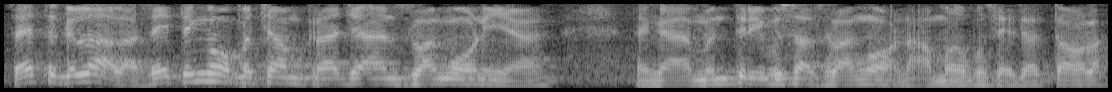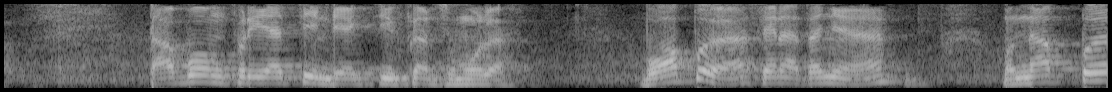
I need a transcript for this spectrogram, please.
Saya tergelar lah. Saya tengok macam kerajaan Selangor ni ya. Dengan Menteri Besar Selangor. Nama pun saya tak tahu lah. Tabung prihatin diaktifkan semula. Buat apa? ah? Saya nak tanya. ah. Mengapa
